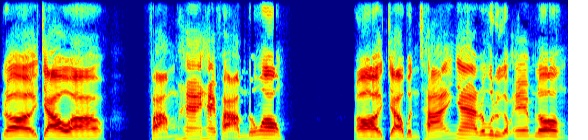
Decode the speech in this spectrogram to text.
Rồi chào uh, Phạm hai hai Phạm đúng không? Rồi chào Bình Thái nha, rất vui được gặp em luôn.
